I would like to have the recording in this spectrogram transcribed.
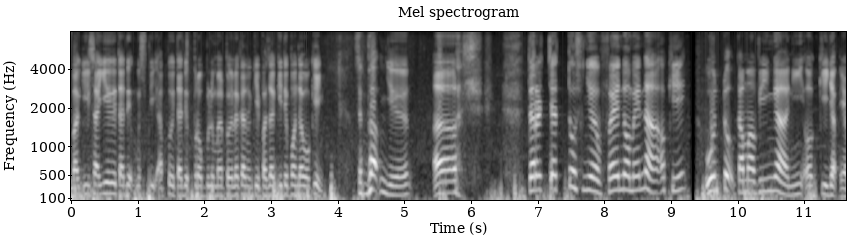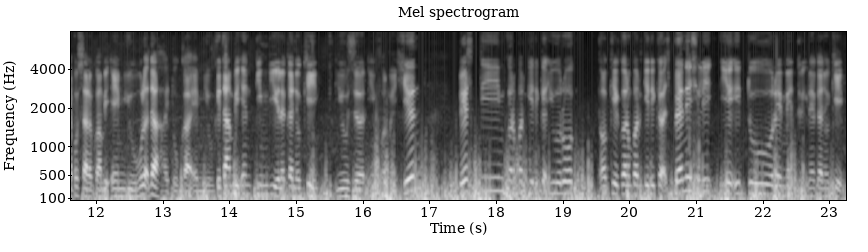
Bagi saya tak ada mesti apa Tak ada problem apa lah kan Okey pasal kita pun tahu okey. Sebabnya uh, Tercetusnya fenomena Okey untuk Kamavinga ni Okey jap Ya salah aku ambil MU pula dah. Tukar MU Kita ambil yang team dia lah kan Okey. User information Best team Korang pergi dekat Europe Okey, korang pergi dekat Spanish League iaitu Real Madrid lah kan. Okey.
